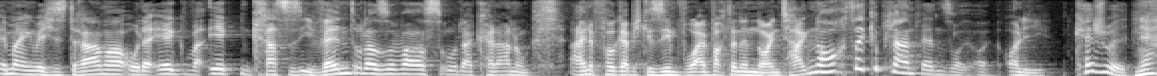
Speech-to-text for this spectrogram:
immer irgendwelches Drama oder irgend- irgendein krasses Event oder sowas oder keine Ahnung. Eine Folge habe ich gesehen, wo einfach dann in neun Tagen eine Hochzeit geplant werden soll. Olli, casual. Ja.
